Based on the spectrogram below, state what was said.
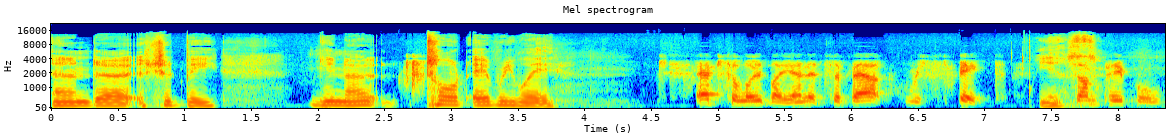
and uh, should be, you know, taught everywhere. Absolutely, and it's about respect. Yes. Some people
